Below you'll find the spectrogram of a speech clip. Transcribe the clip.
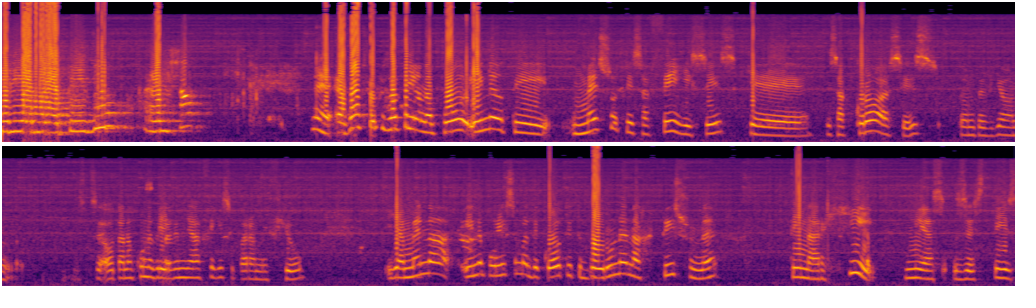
κυρία Μαρατίδου, Έλσα. Ναι, εγώ αυτό που θα ήθελα να πω είναι ότι μέσω της αφήγησης και της ακρόασης των παιδιών όταν ακούνε δηλαδή μια αφήγηση παραμυθιού, για μένα είναι πολύ σημαντικό ότι μπορούν να χτίσουν την αρχή μιας ζεστής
